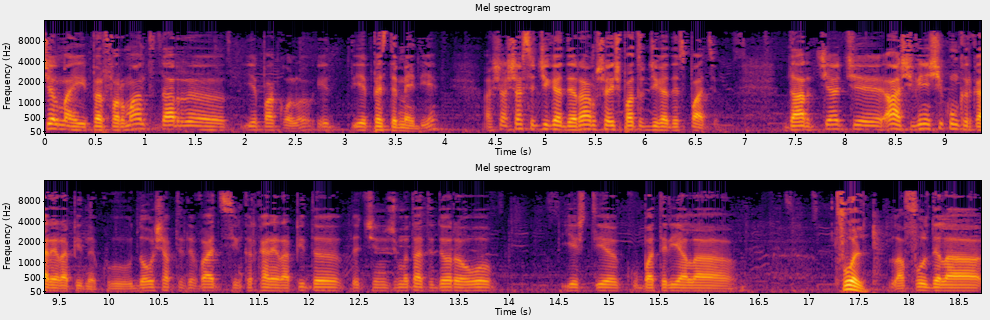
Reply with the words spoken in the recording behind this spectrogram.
cel mai performant, dar uh, e pe acolo, e, e peste medie. Așa, 6 GB de RAM, 64 GB de spațiu. Dar ceea ce... A, și vine și cu încărcare rapidă, cu 27 de W încărcare rapidă, deci în jumătate de oră o ești uh, cu bateria la, Full. la full de la...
